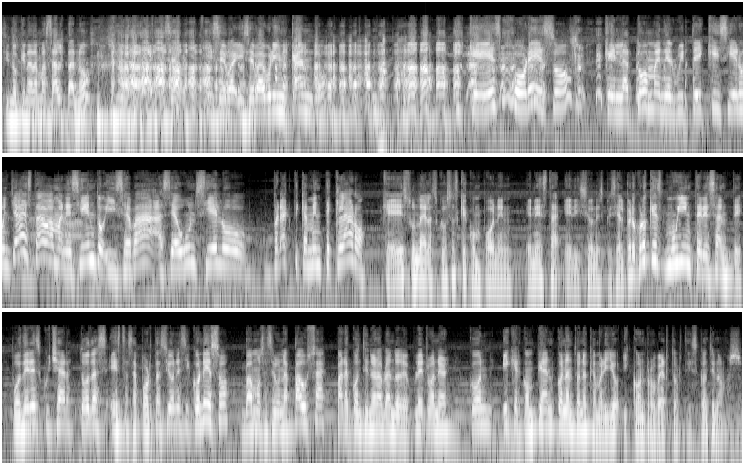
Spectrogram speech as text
sino que nada más salta, ¿no? y, se, y se va, y se va brincando. Y que es por eso que en la toma, en el retake que hicieron, ya estaba amaneciendo y se va hacia un cielo prácticamente claro, que es una de las cosas que componen en esta edición especial. Pero creo que es muy interesante poder escuchar todas estas aportaciones y con eso vamos a hacer una pausa para continuar hablando de Blade Runner con Iker Compián, con Antonio Camarillo y con Roberto Ortiz. Continuamos.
